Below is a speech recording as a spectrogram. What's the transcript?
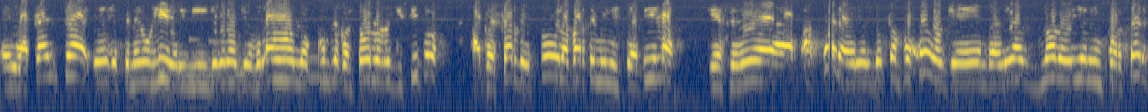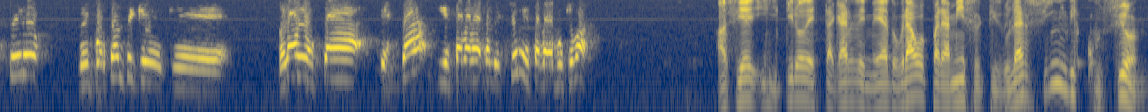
en la cancha es, tener un líder y yo creo que Bravo lo cumple con todos los requisitos a pesar de toda la parte administrativa que se ve afuera del, campo de juego que en realidad no deberían importar pero lo importante que, que Bravo está está y está para la selección y está para mucho más Así es, y quiero destacar de inmediato, Bravo para mí es el titular sin discusión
